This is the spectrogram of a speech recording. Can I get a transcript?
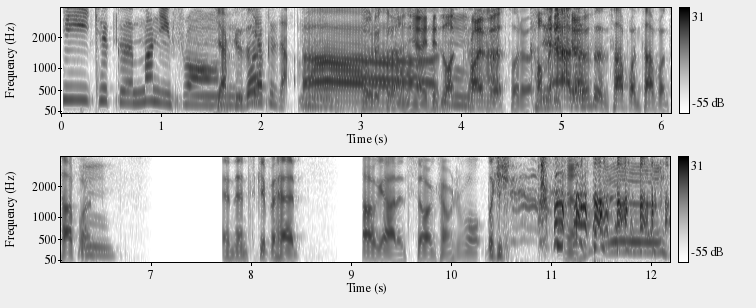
He took uh, money from Yakuza? Yakuza. Mm. Ah, Vodafone? Yeah, he did like Mm. private that's what it- comedy yeah, show. that's the top one, top one, top one. Mm. and then skip ahead. Oh god, it's so uncomfortable. Look, yeah.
